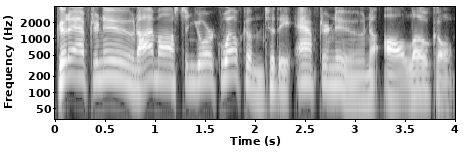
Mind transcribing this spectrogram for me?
Good afternoon. I'm Austin York. Welcome to the afternoon All Local.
